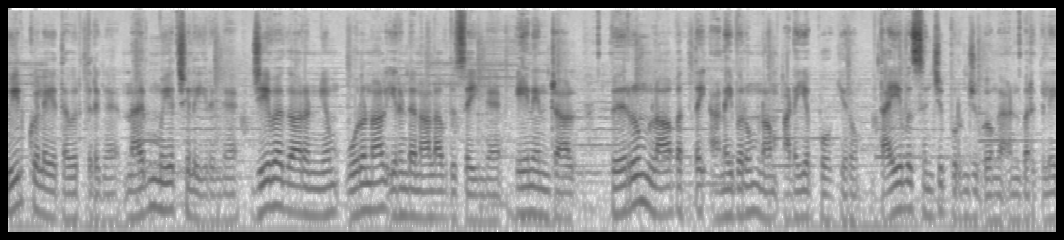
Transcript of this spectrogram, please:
உயிர்கொலையை தவிர்த்துடுங்க நற்முயற்சியில் இருங்க ஜீவகாருண்யம் ஒரு நாள் இரண்டு நாளாவது செய்யுங்க. ஏனென்றால் பெரும் லாபத்தை அனைவரும் நாம் அடைய போகிறோம். தயவு செஞ்சு புரிஞ்சுக்கோங்க அன்பர்களே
